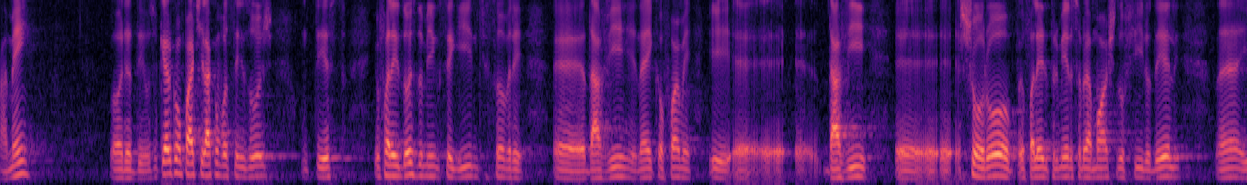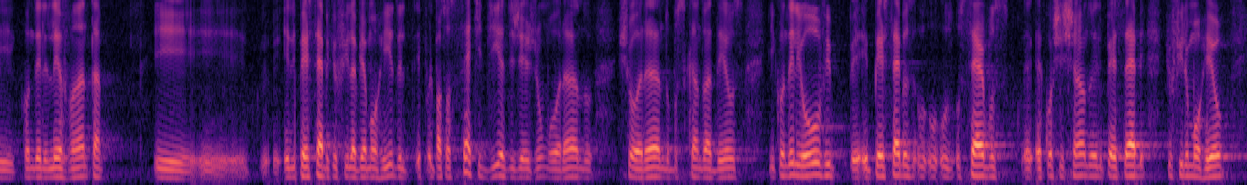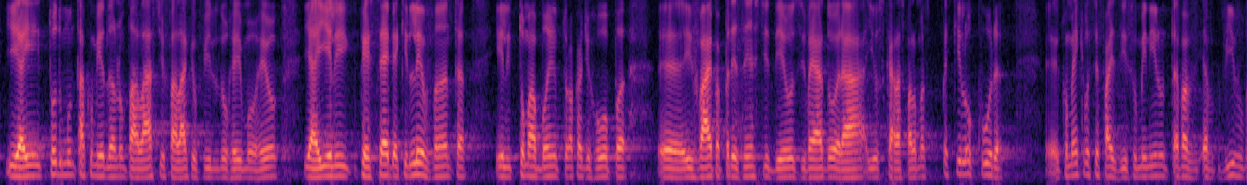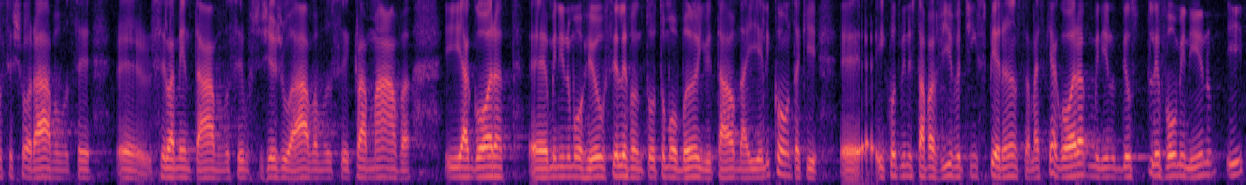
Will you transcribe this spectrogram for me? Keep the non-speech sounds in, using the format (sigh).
Amém? Glória a Deus. Eu quero compartilhar com vocês hoje um texto. Eu falei dois domingos seguintes sobre é, Davi, né, e conforme e, é, Davi é, chorou, eu falei primeiro sobre a morte do filho dele, né, e quando ele levanta e, e, ele percebe que o filho havia morrido, ele, ele, passou sete dias de jejum, orando, chorando, buscando a Deus, e quando ele ouve percebe os, os, os servos é, cochichando, ele percebe que o filho morreu, e aí todo mundo está com medo lá no palácio de falar que o filho do rei morreu, e aí ele percebe aquilo, levanta, ele toma banho, troca de roupa, é, e vai para a presença de Deus, e vai adorar, e os caras falam, mas que loucura, como é que você faz isso? O menino estava vivo, você chorava, você é, se lamentava, você jejuava, você clamava, e agora é, o menino morreu, você levantou, tomou banho e tal. Daí ele conta que é, enquanto o menino estava vivo, tinha esperança, mas que agora o menino, Deus levou o menino e,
